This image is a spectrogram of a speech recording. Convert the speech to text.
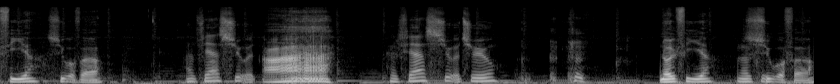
04 47. 70, 27. Ah, 70, 27. 04 47.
